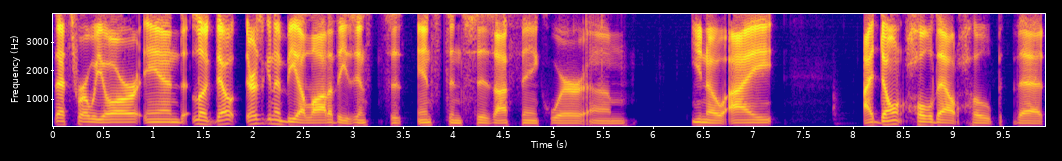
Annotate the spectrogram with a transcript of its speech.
that's where we are. And look, there's going to be a lot of these instances, instances I think, where, um, you know, I, I don't hold out hope that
